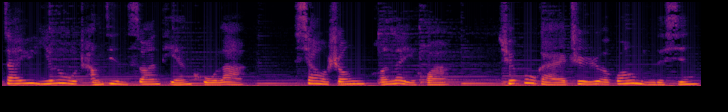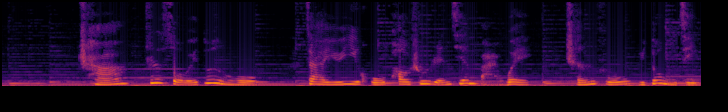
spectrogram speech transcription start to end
在于一路尝尽酸甜苦辣、笑声和泪花，却不改炙热光明的心。茶之所谓顿悟，在于一壶泡出人间百味、沉浮与动静，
